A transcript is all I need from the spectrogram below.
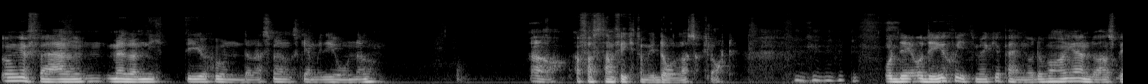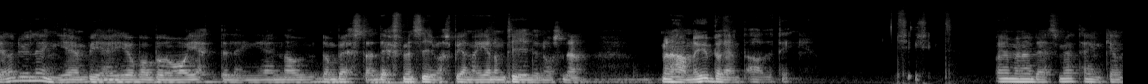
ungefär mellan 90 och 100 svenska miljoner. Ja, fast han fick dem i dollar såklart. Och det, och det är ju skitmycket pengar. Och då var han ju ändå, han spelade ju länge i NBA och var bra jättelänge. En av de bästa defensiva spelarna genom tiden och sådär. Men han har ju bränt allting. Shit. Och jag menar det som jag tänker.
